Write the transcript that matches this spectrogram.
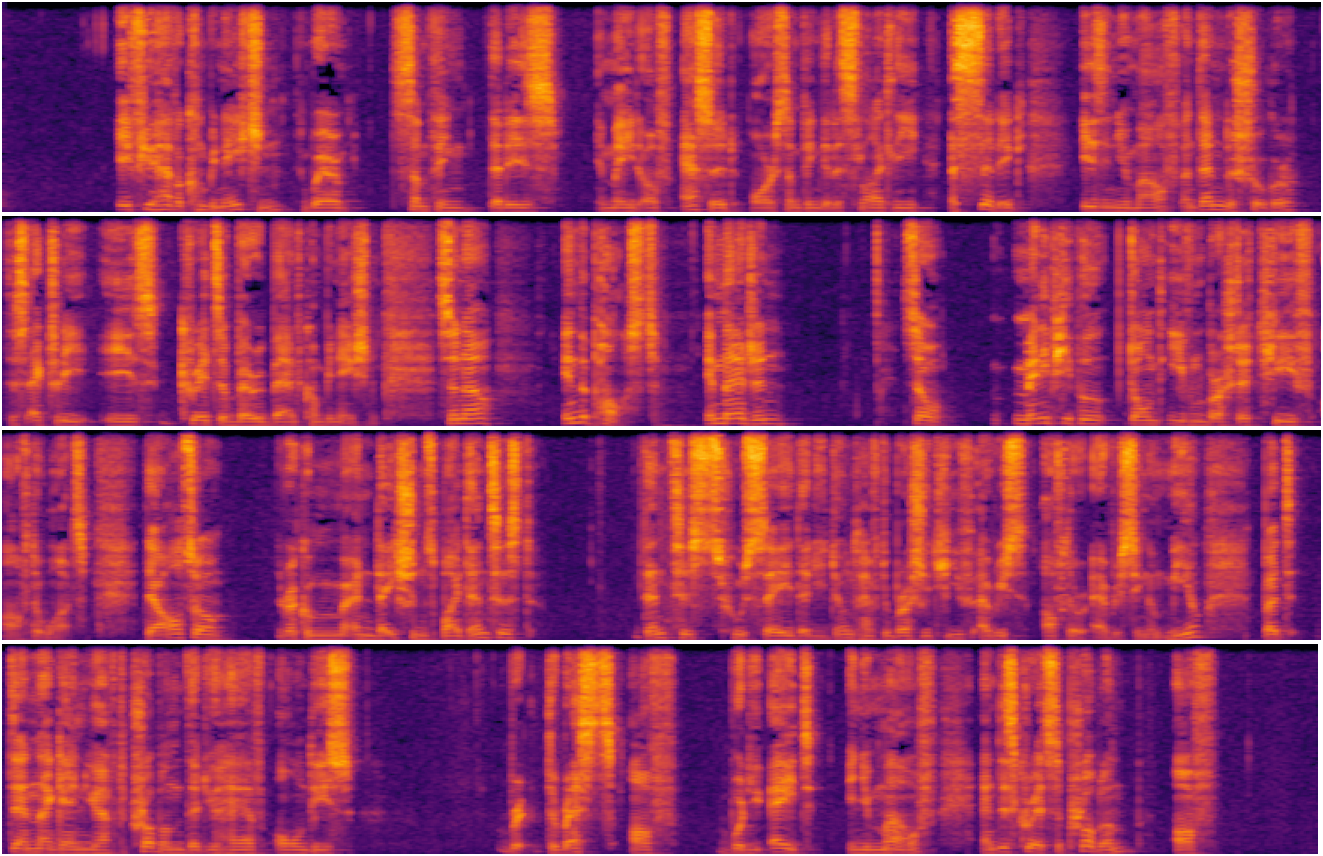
if you have a combination where something that is made of acid or something that is slightly acidic is in your mouth and then the sugar this actually is creates a very bad combination. So now in the past imagine so many people don't even brush their teeth afterwards. There are also recommendations by dentists dentists who say that you don't have to brush your teeth every after every single meal, but then again you have the problem that you have all these the rests of what you ate in your mouth, and this creates the problem of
